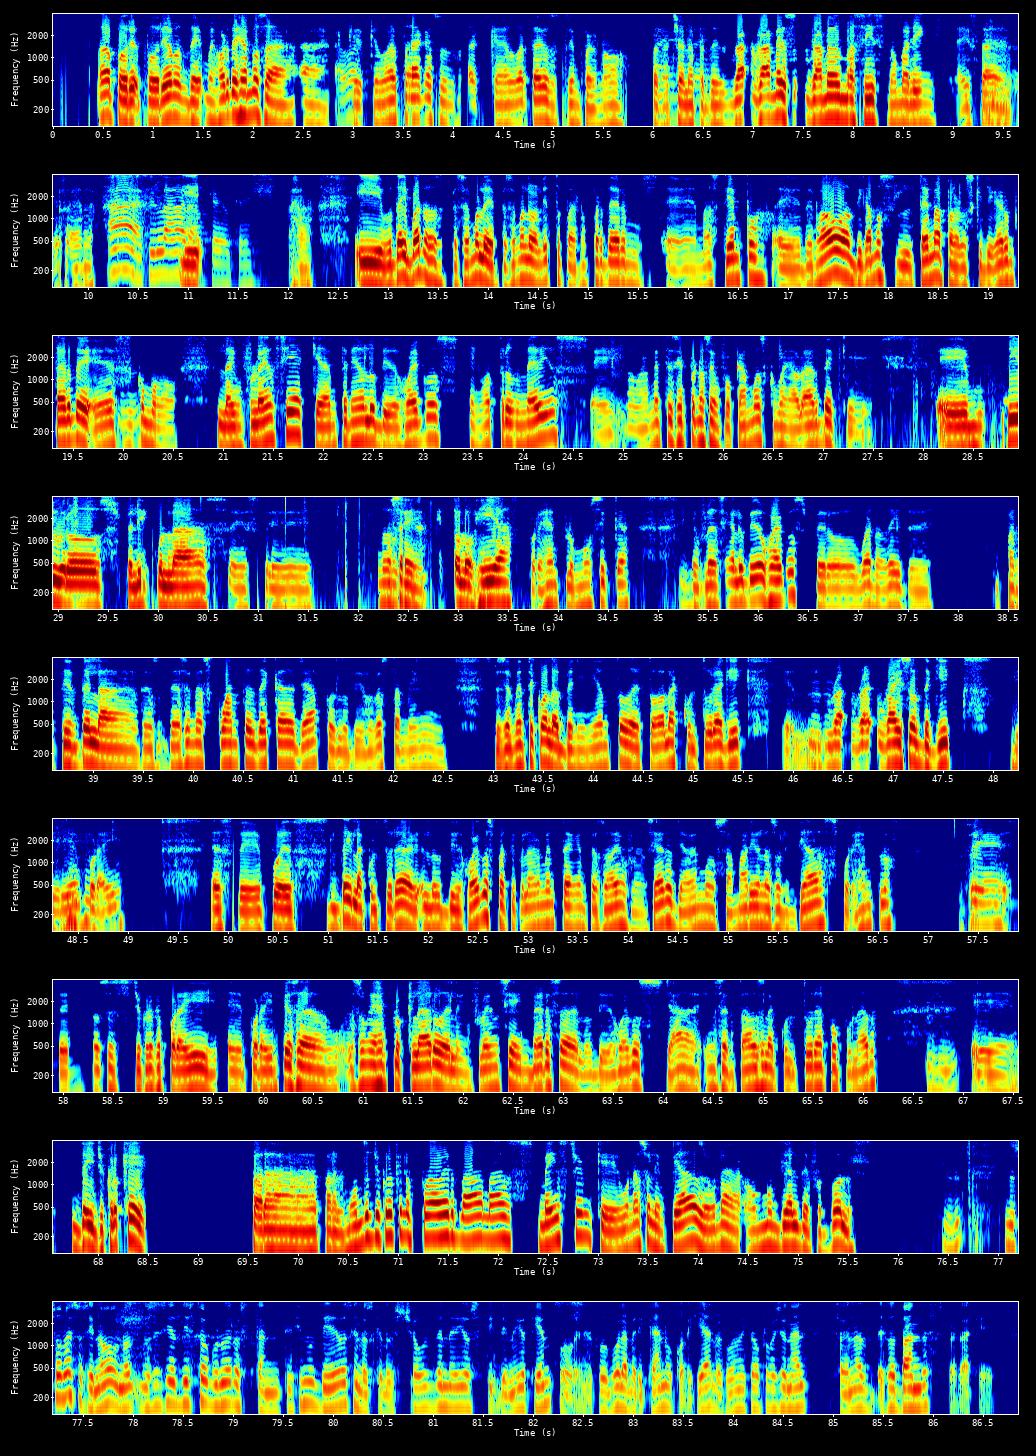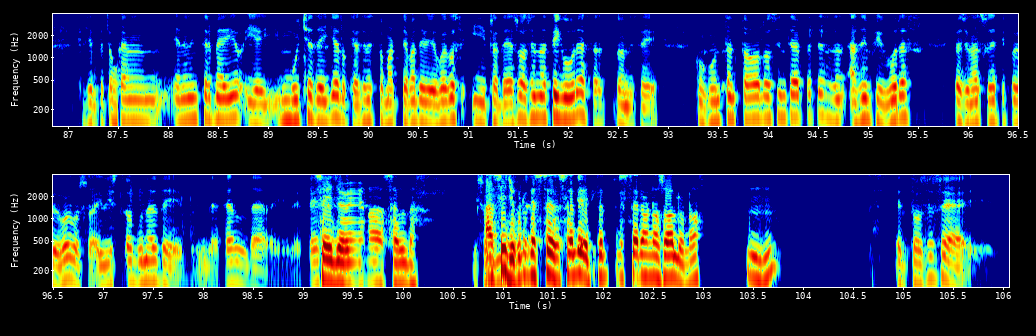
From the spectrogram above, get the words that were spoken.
Ah, podríamos, mejor dejemos a, que, Duarte haga su, que Duarte haga su stream, pero no, para no echarle a perder. Rames, Rames Macis, no Marín. Ahí está, esa era. Ah, sí, la y, ok, ok. Ajá. Y bueno, empecémosle, empecémosle bonito para no perder eh, más tiempo. Eh, de nuevo, digamos, el tema para los que llegaron tarde es como la influencia que han tenido los videojuegos en otros medios. Eh, normalmente siempre nos enfocamos como en hablar de que libros, películas, este, no sé, mitología, por ejemplo, música influencia en los videojuegos, pero bueno, de, a partir de, la, de, hace unas cuantas décadas ya, pues los videojuegos también, especialmente con el advenimiento de toda la cultura geek, el Rise of the Geeks, dirían por ahí, este, pues de la cultura, los videojuegos particularmente han empezado a influenciar, ya vemos a Mario en las Olimpiadas, por ejemplo. Este, entonces yo creo que por ahí, eh, por ahí empieza, es un ejemplo claro de la influencia inversa de los videojuegos ya insertados en la cultura popular. Eh, de, yo creo que para, para el mundo yo creo que no puede haber nada más mainstream que unas olimpiadas o, una, un mundial de fútbol. No solo eso, sino, no, no, sé si has visto alguno de los tantísimos videos en los que los shows de, medios, de medio tiempo en el fútbol americano, colegial o el fútbol americano profesional, salen esas bandas, ¿verdad? Que, que siempre tocan en el intermedio y, muchas de ellas lo que hacen es tomar temas de videojuegos y tras de eso hacen unas figuras donde se conjuntan todos los intérpretes, hacen figuras relacionadas con ese tipo de juegos. He visto algunas de, de Zelda, de, de Sí, yo vi una de Zelda. Ah, sí, yo creo que este de Tetris era uno solo, ¿no? Entonces,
